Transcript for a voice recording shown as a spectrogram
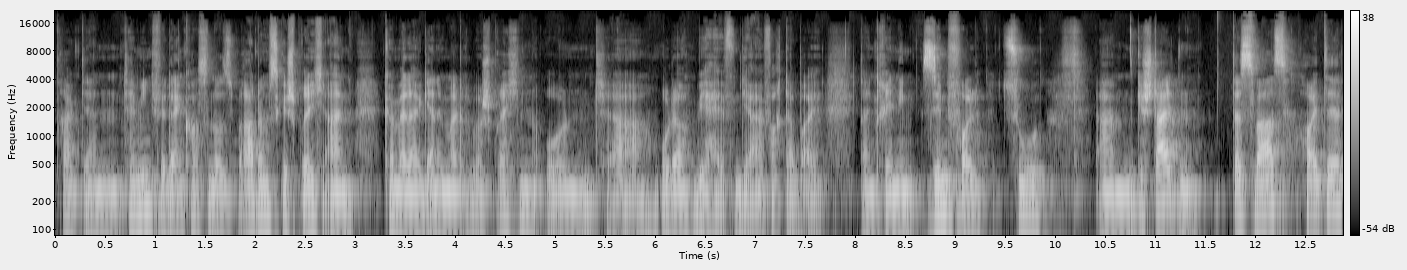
trag dir einen Termin für dein kostenloses Beratungsgespräch ein, können wir da gerne mal drüber sprechen und äh, oder wir helfen dir einfach dabei, dein Training sinnvoll zu ähm, gestalten. Das war's heute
